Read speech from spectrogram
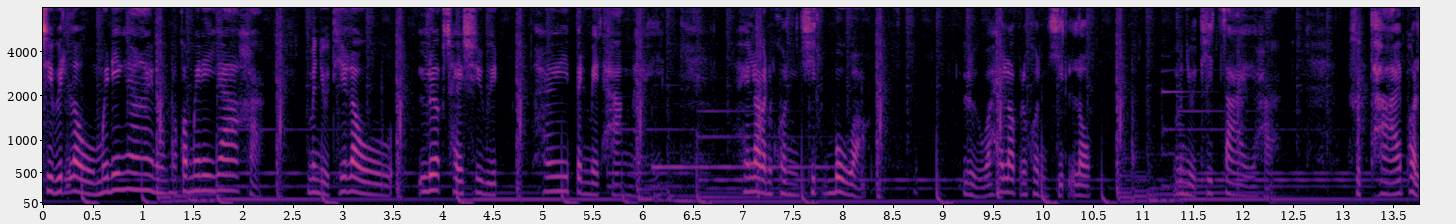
ชีวิตเราไม่ได้ง่ายเนาะแล้วก็ไม่ได้ยากค่ะ มันอยู่ที่เราเลือกใช้ชีวิตให้เป็นไปทางไหน ให้เราเป็นคนคิดบวก หรือว่าให้เราเป็นคนคิดลบ มันอยู่ที่ใจค่ะ สุดท้ายผล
